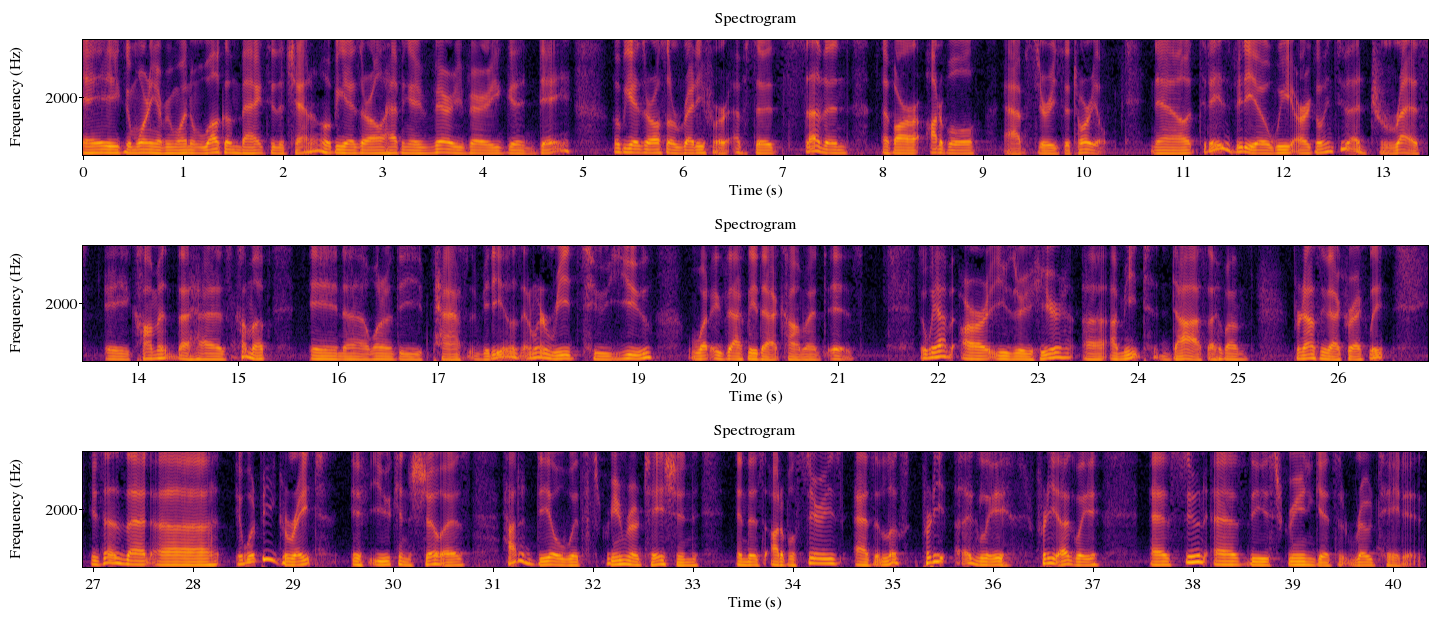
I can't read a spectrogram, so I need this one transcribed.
Hey, good morning, everyone. Welcome back to the channel. Hope you guys are all having a very, very good day. Hope you guys are also ready for episode 7 of our Audible app series tutorial. Now, today's video, we are going to address a comment that has come up in uh, one of the past videos, and I'm going to read to you what exactly that comment is. So we have our user here, uh, Amit Das. I hope I'm pronouncing that correctly. He says that uh, it would be great if you can show us how to deal with screen rotation in this Audible series as it looks pretty ugly, pretty ugly as soon as the screen gets rotated.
